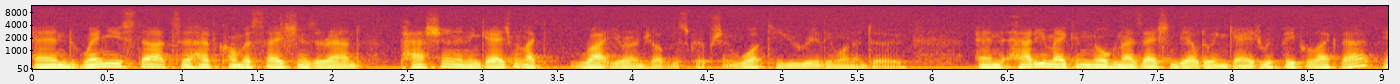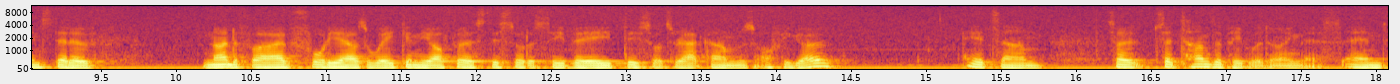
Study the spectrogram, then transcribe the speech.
And when you start to have conversations around passion and engagement, like write your own job description, what do you really want to do? And how do you make an organisation be able to engage with people like that instead of 9 to 5, 40 hours a week in the office, this sort of CV, these sorts of outcomes, off you go? It's, um, so, so tons of people are doing this. And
